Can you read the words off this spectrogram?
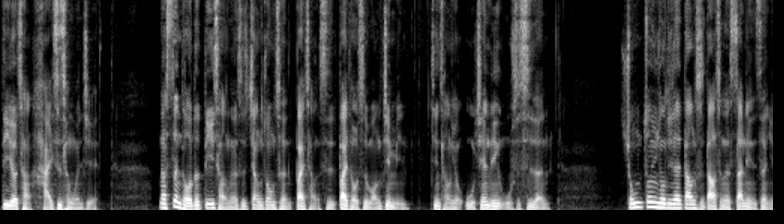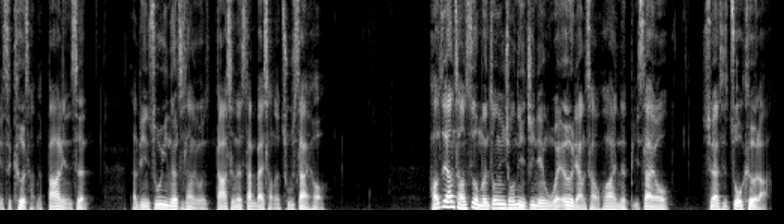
第二场还是陈文杰。那胜投的第一场呢是江中诚，败场是败投是王敬明，进场有五千零五十四人。兄中信兄弟在当时达成了三连胜，也是客场的八连胜。那林书义呢？这场有达成了三百场的初赛后，好，这两场是我们中信兄弟今年唯二两场花莲的比赛哦。虽然是做客啦，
